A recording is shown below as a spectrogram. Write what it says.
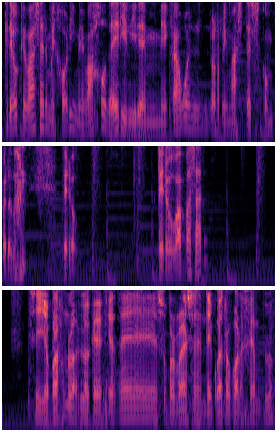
creo que va a ser mejor y me va a joder y diré, me cago en los remasters, con perdón. Pero, pero va a pasar. Sí, yo por ejemplo, lo que decías de Super Mario 64, por ejemplo,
